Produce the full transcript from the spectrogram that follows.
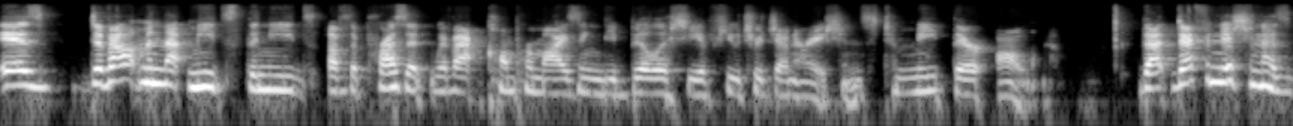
is development that meets the needs of the present without compromising the ability of future generations to meet their own. That definition has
